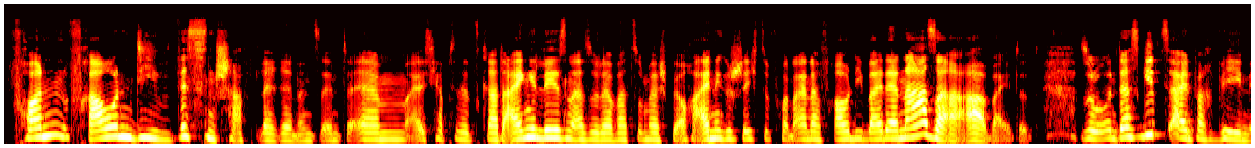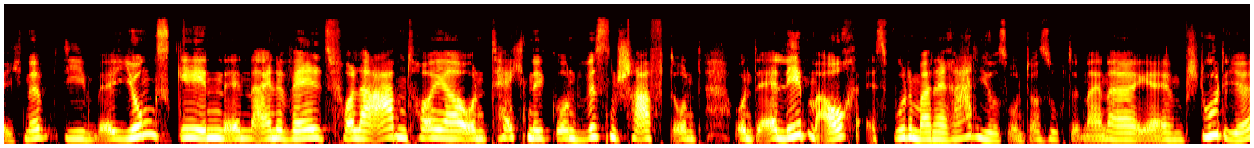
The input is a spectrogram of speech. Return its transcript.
von Frauen, die Wissenschaftlerinnen sind. Ähm, ich habe es jetzt gerade eingelesen, also da war zum Beispiel auch eine Geschichte von einer Frau, die bei der NASA arbeitet. So, und das gibt's einfach wenig. Ne? Die äh, Jungs gehen in eine Welt voller Abenteuer und Technik und Wissenschaft und, und erleben auch, es wurde mal der Radius untersucht in einer ähm, Studie,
